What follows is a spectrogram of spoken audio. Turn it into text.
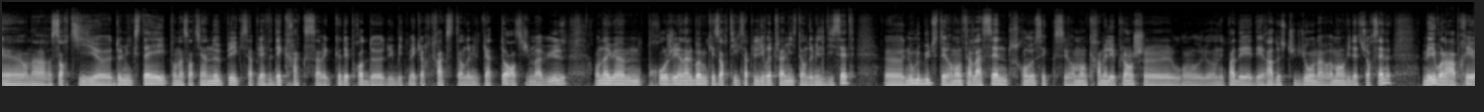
Euh, on a sorti euh, deux mixtapes, on a sorti un EP qui s'appelait FD Cracks avec que des prods du beatmaker Cracks, c'était en 2014 si je m'abuse. On a eu un projet, un album qui est sorti qui s'appelait Livret de famille, c'était en 2017. Euh, nous le but c'était vraiment de faire de la scène, tout ce qu'on veut c'est c'est vraiment cramer les planches, on n'est pas des, des, rats de studio, on a vraiment envie d'être sur scène. Mais voilà, après,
